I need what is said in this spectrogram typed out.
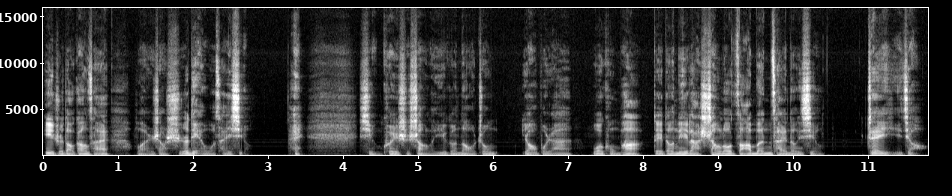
一直到刚才晚上十点我才醒。嘿，幸亏是上了一个闹钟，要不然我恐怕得等你俩上楼砸门才能醒。这一觉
